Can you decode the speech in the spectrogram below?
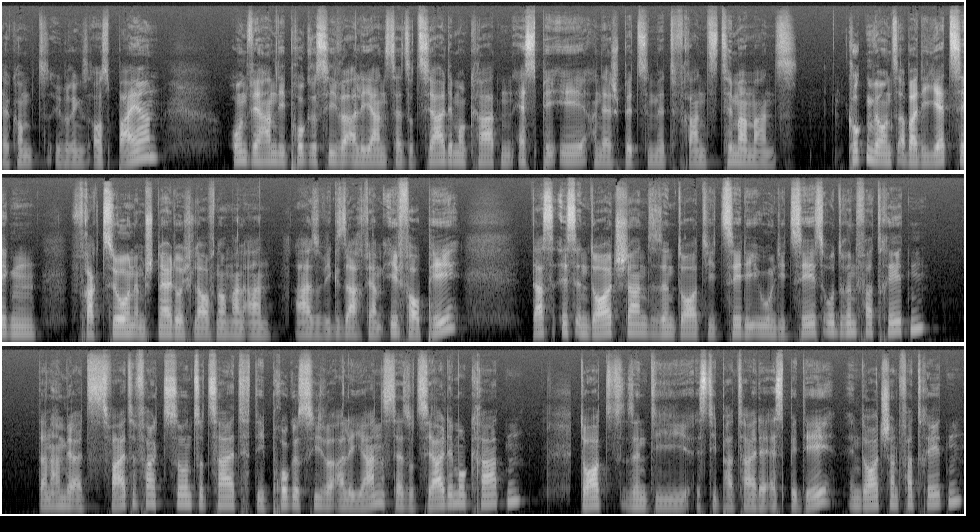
der kommt übrigens aus Bayern. Und wir haben die Progressive Allianz der Sozialdemokraten, SPE, an der Spitze mit Franz Timmermans. Gucken wir uns aber die jetzigen Fraktionen im Schnelldurchlauf nochmal an. Also wie gesagt, wir haben EVP. Das ist in Deutschland, sind dort die CDU und die CSU drin vertreten. Dann haben wir als zweite Fraktion zurzeit die Progressive Allianz der Sozialdemokraten. Dort sind die, ist die Partei der SPD in Deutschland vertreten.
